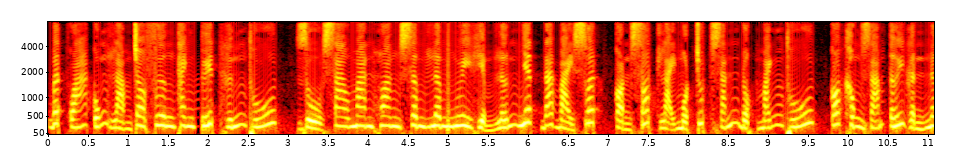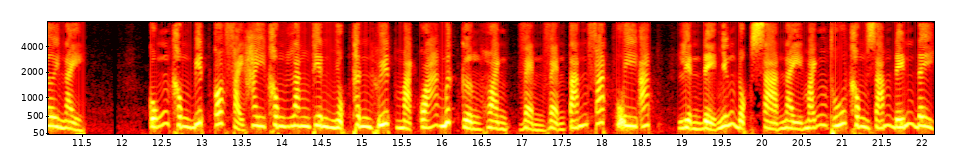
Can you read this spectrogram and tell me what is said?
Bất quá cũng làm cho Phương Thanh Tuyết hứng thú, dù sao man hoang xâm lâm nguy hiểm lớn nhất đã bài xuất, còn sót lại một chút rắn độc mãnh thú, có không dám tới gần nơi này. Cũng không biết có phải hay không lăng thiên nhục thân huyết mạch quá mức cường hoành, vẹn vẹn tán phát uy áp, liền để những độc xà này mãnh thú không dám đến đây.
